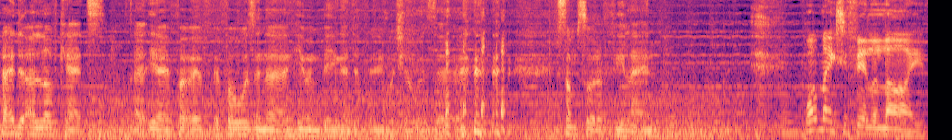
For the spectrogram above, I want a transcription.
I, do, I love cats. Uh, yeah, if I, if, if I wasn't a human being, I definitely wish I was uh, some sort of feline. What makes you feel alive,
